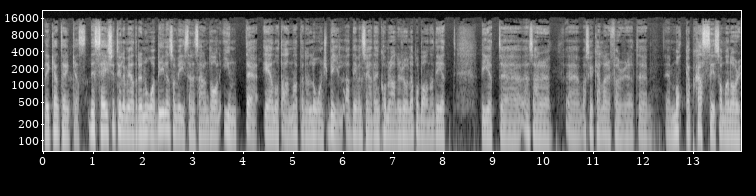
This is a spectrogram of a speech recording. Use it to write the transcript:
Det kan tänkas. Det sägs ju till och med att Renault-bilen som visades häromdagen inte är något annat än en launchbil. Det vill säga den kommer aldrig rulla på banan. Det är ett, det är ett eh, så här, eh, vad ska jag kalla det för, ett, eh, eh, mockup-chassi som man har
